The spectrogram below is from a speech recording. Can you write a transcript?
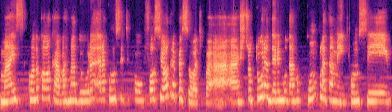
Mas quando colocava a armadura, era como se, tipo, fosse outra pessoa. Tipo, a, a estrutura dele mudava completamente, como se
